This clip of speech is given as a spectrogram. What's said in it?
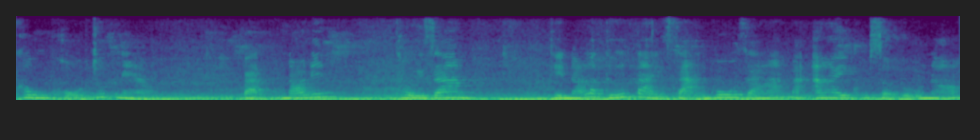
không khổ chút nào. Và nói đến thời gian thì nó là thứ tài sản vô giá mà ai cũng sở hữu nó.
